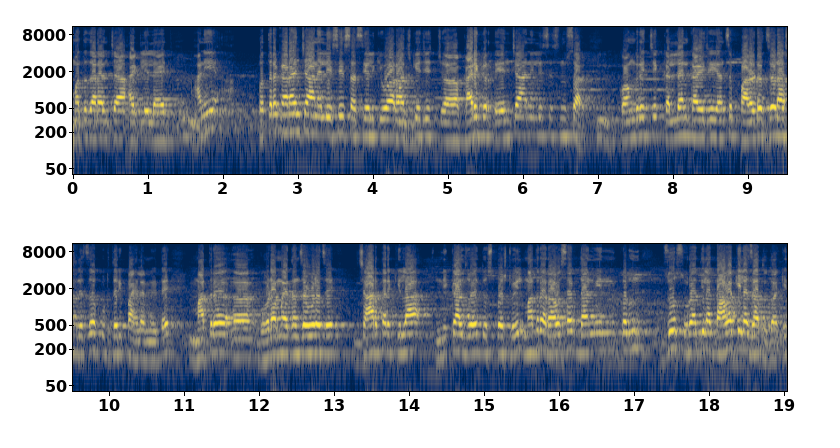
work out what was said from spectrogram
मतदारांच्या ऐकलेल्या आहेत. आणि पत्रकारांच्या अनालिसिस असेल किंवा राजकीय जे कार्यकर्ते यांच्या अनालिसिसनुसार काँग्रेसचे कल्याण काळेजे यांचं पारडं जड असल्याचं कुठेतरी पाहायला मिळतंय. मात्र घोडा मैदान जवळच आहे. चार तारखेला निकाल जो आहे तो स्पष्ट होईल. मात्र रावसाहेब दानवेंकडून जो सुरुवातीला दावा केला जात होता की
